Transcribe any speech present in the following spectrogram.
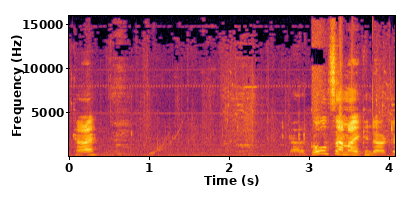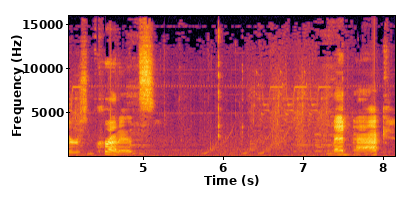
Okay. Got a gold semiconductor, some credits. Med pack.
